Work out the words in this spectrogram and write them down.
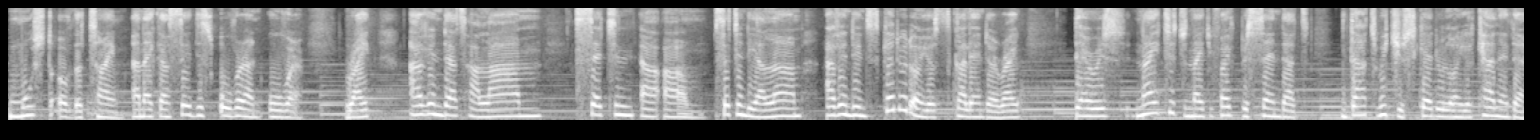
most of the time. And i can say this over and over right? Having that alarm setting uh, um, setting the alarm having it scheduled on your calendar right? There is 90 to 95 percent that that which you schedule on your calendar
